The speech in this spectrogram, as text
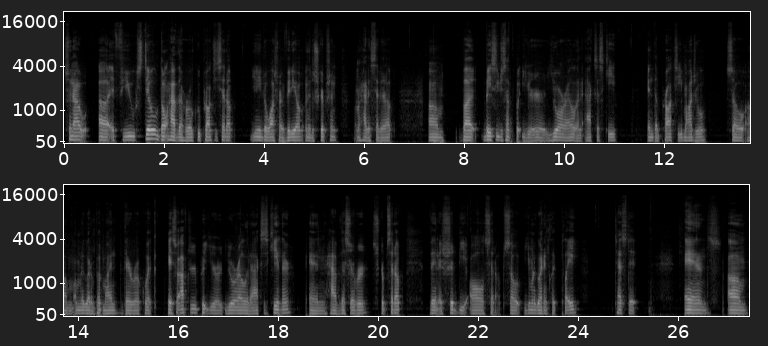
So now, uh, if you still don't have the Heroku proxy set up, you need to watch my video in the description on how to set it up. Um, but basically, you just have to put your URL and access key in the proxy module. So um, I'm gonna go ahead and put mine there real quick. Okay, so after you put your URL and access key in there and have the server script set up, then it should be all set up. So you want to go ahead and click play, test it, and um,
